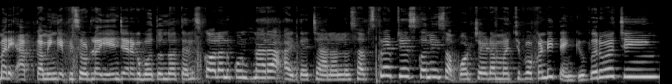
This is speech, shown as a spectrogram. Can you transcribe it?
మరి అప్కమింగ్ ఎపిసోడ్లో ఏం జరగబోతుందో తెలుసుకోవాలనుకుంటున్నారా? అయితే ఛానల్ను సబ్స్క్రైబ్ చేసుకొని సపోర్ట్ చేయడం మర్చిపోకండి. థ్యాంక్ యూ ఫర్ వాచింగ్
